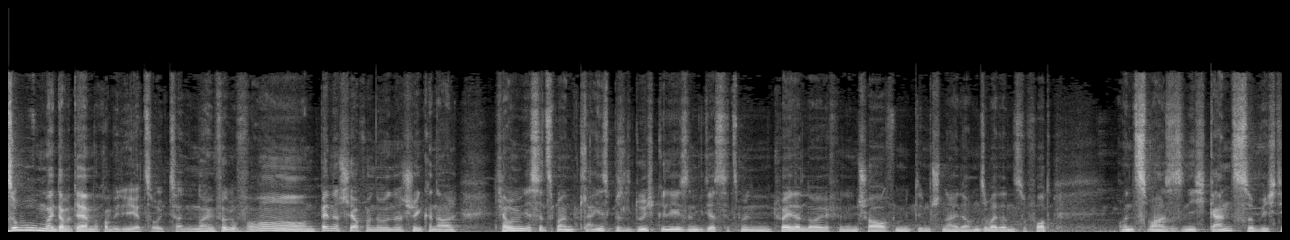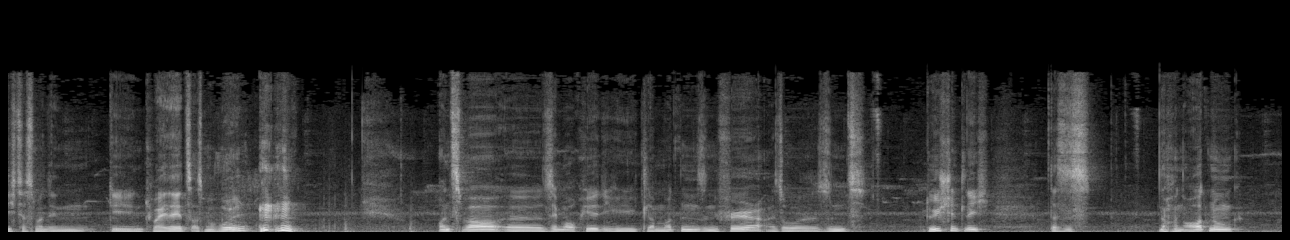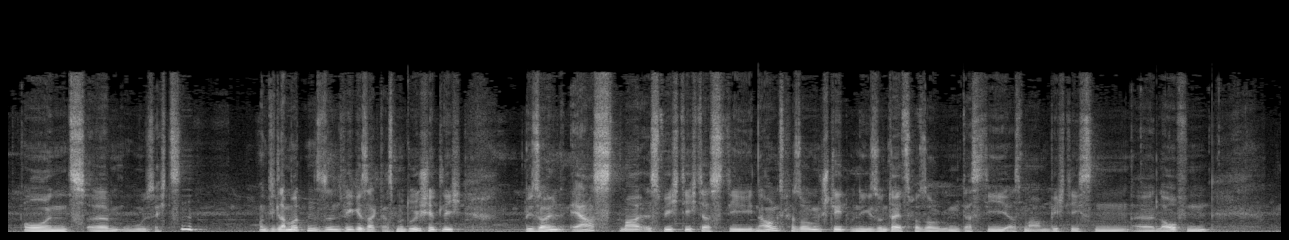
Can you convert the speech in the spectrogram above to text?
So, meine Damen und Herren, wir kommen wieder hier zurück zu einer neuen Folge von Banner auf meinem wunderschönen Kanal. Ich habe mir das jetzt mal ein kleines bisschen durchgelesen, wie das jetzt mit dem Trailer läuft, mit den Schafen, mit dem Schneider und so weiter und so fort. Und zwar ist es nicht ganz so wichtig, dass wir den, den Trailer jetzt erstmal holen. Und zwar äh, sehen wir auch hier, die Klamotten sind fair, also sind durchschnittlich. Das ist noch in Ordnung. Und, ähm, uh, 16? Und die Klamotten sind wie gesagt erstmal durchschnittlich. Wir sollen erstmal ist wichtig, dass die Nahrungsversorgung steht und die Gesundheitsversorgung, dass die erstmal am wichtigsten äh, laufen.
